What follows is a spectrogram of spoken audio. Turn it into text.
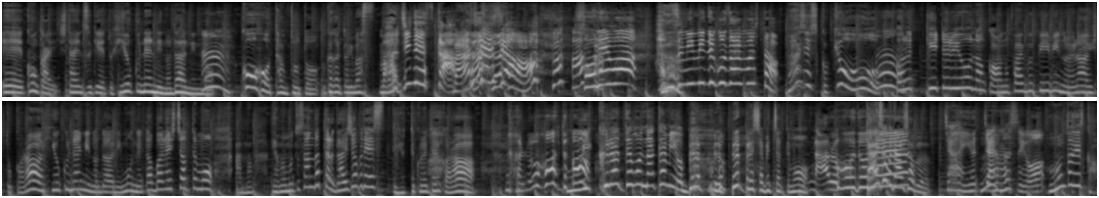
い、えー、今回シュタインズゲート肥沃連理のダーリンの広報担当と伺っております、うん、マジですか？マジですよ それは初耳でございました。マジですか？今日、うん、あれ聞いてるよ。なんかあの 5PB の偉い人から「ひよく連理のダーリンもうネタバレしちゃってもあの山本さんだったら大丈夫です」って言ってくれてるから なるほど。もういくらでも中身をベラベラベラベラ喋っちゃってもなるほど、ね、大丈夫大丈夫。じゃあ言っちゃいますよ、うん、本当ですか？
